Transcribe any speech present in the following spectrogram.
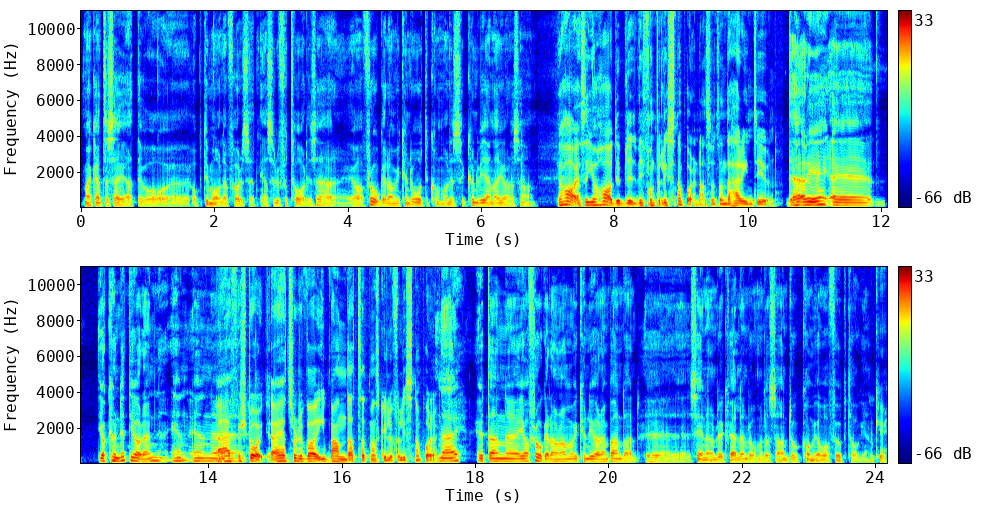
man kan inte säga att det var eh, optimala förutsättningar så du får ta det så här. Jag frågade om vi kunde återkomma och det kunde vi gärna göra, sa han. Jaha, alltså, jaha det blir, vi får inte lyssna på den alltså, utan det här är intervjun? Det här är... Eh, jag kunde inte göra en... en, en jag eh, förstår. Jag tror det var i bandat så att man skulle få lyssna på det. Nej, utan eh, jag frågade honom om vi kunde göra en bandad eh, senare under kvällen då. Men då sa han då kommer jag vara för upptagen. Okay.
